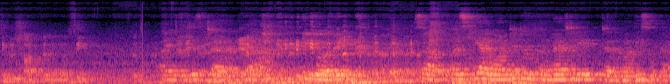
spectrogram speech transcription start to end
single shot uh, scene. So- I just, uh, Yeah. yeah. So firstly, I wanted to congratulate uh, Madhusudha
